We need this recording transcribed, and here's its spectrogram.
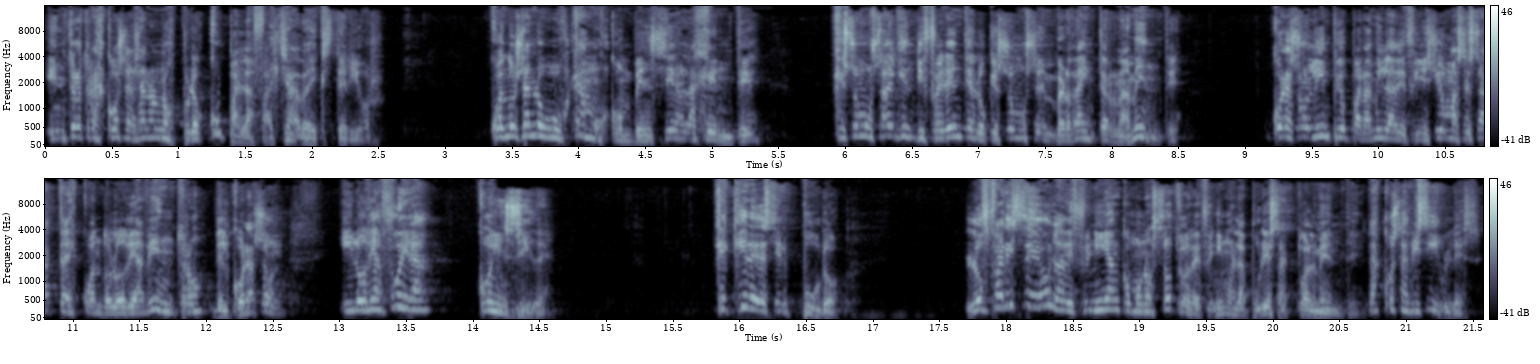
entre otras cosas, ya no nos preocupa la fachada exterior. Cuando ya no buscamos convencer a la gente que somos alguien diferente a lo que somos en verdad internamente. Corazón limpio, para mí la definición más exacta es cuando lo de adentro del corazón y lo de afuera coincide. ¿Qué quiere decir puro? Los fariseos la definían como nosotros definimos la pureza actualmente, las cosas visibles.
